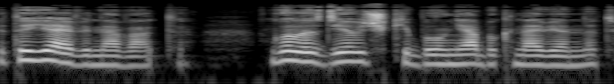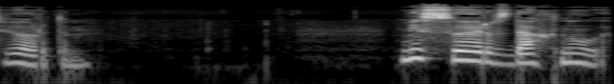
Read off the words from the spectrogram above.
Это я виновата. Голос девочки был необыкновенно твердым. Мисс Сойер вздохнула.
